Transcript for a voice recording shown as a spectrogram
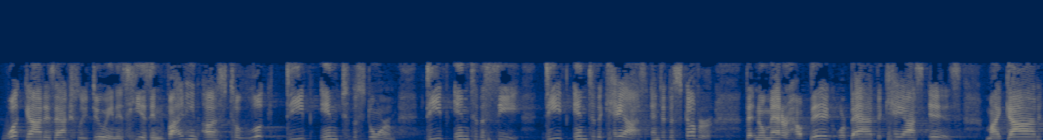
what God is actually doing is He is inviting us to look deep into the storm, deep into the sea, deep into the chaos, and to discover that no matter how big or bad the chaos is, my God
